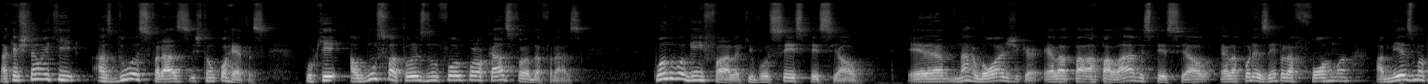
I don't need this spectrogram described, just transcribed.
A questão é que as duas frases estão corretas, porque alguns fatores não foram colocados fora da frase. Quando alguém fala que você é especial, ela, na lógica, ela, a palavra especial, ela, por exemplo, ela forma a mesma,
